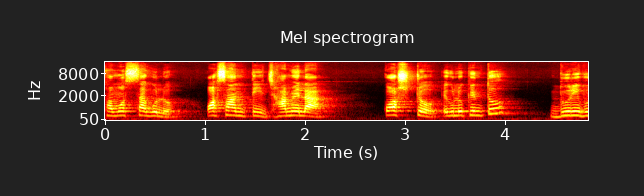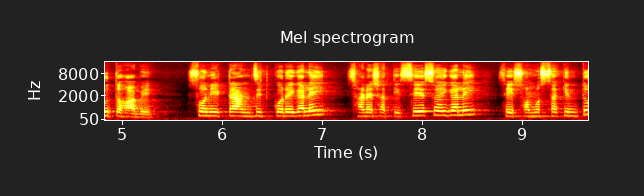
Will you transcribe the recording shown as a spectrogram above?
সমস্যাগুলো, অশান্তি, ঝামেলা, কষ্ট, এগুলো কিন্তু দূরীভূত হবে। শনি ট্রানজিট করে গেলেই, সাড়ে সাতই শেষ হয়ে গেলেই, সেই সমস্যা কিন্তু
